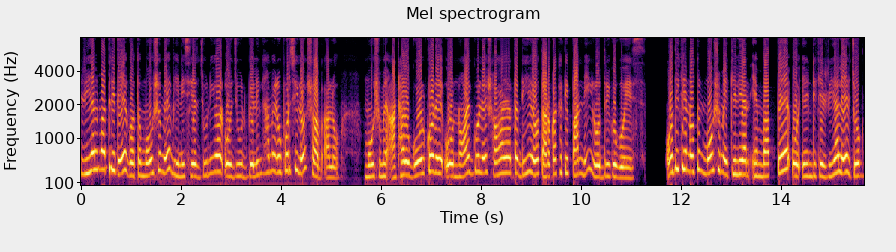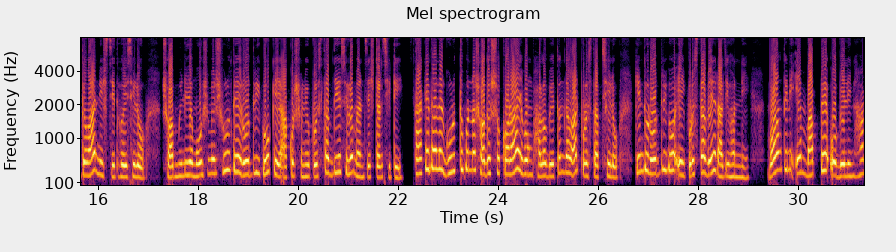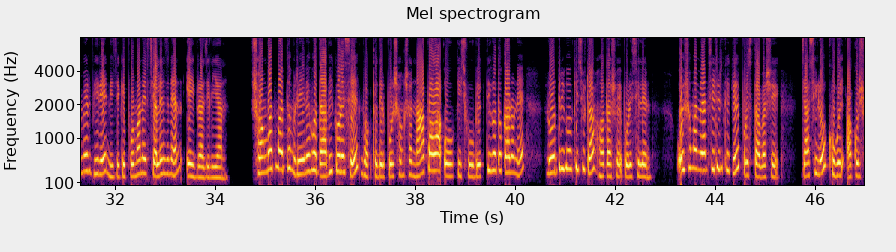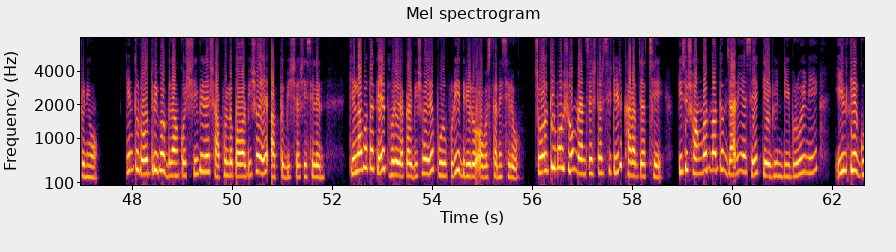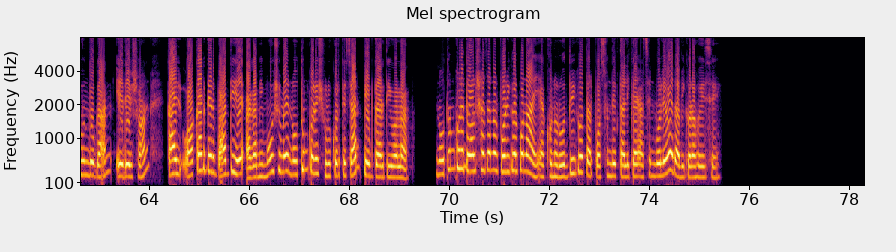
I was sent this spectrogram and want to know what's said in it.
Real মাদ্রিদে গত মৌসুমে ভিনিসিয়াস জুনিয়র ও জুট বেলিংহামের উপর ছিল সব আলো। মৌসুমে আঠারো গোল করে ও নয় গোলে সহায়তা দিয়েও তারকাখ্যাতি পাননি রদ্রিগো গোয়েস। ওদিকে নতুন মৌসুমে কিলিয়ান এমবাপ্পে ও এন্ডিকের রিয়ালে যোগ দেওয়া নিশ্চিত হয়েছিল। সব মিলিয়ে মৌসুমের শুরুতে রদ্রিগোকে আকর্ষণীয় প্রস্তাব দিয়েছিল ম্যানচেস্টার সিটি। তাকে দলের গুরুত্বপূর্ণ সদস্য করা এবং ভালো বেতন দেওয়ার প্রস্তাব ছিল, কিন্তু রদ্রিগো এই প্রস্তাবে রাজি হননি। বরং তিনি এম বাপ্পে ও বেলিংহামের ভিড়ে নিজেকে প্রমাণের চ্যালেঞ্জ নেন এই ব্রাজিলিয়ান। সংবাদ মাধ্যম রেনেভো দাবি করেছে, ভক্তদের প্রশংসা না পাওয়া ও কিছু ব্যক্তিগত কারণে রদ্রিগো কিছুটা হতাশ হয়ে পড়েছিলেন। ওই সময় ম্যান সিটির থেকে প্রস্তাব আসে, যা ছিল খুবই আকর্ষণীয়। কিন্তু রদ্রিগো ব্লাঙ্কো শিবিরে সাফল্য পাওয়ার বিষয়ে আত্মবিশ্বাসী ছিলেন। কেলাবো তাকে ধরে রাখার বিষয়ে পুরোপুরি দৃঢ় অবস্থানে ছিল। চলতি মৌসুম ম্যানচেস্টার সিটির খারাপ যাচ্ছে। কিছু সংবাদ মাধ্যম জানিয়েছে, কেভিন ডিব্রুইনি ইলকে গুন্দোগান এদেরসন কাইল ওয়াকারদের বাদ দিয়ে আগামী মৌসুমে নতুন করে শুরু করতে চান পেপ গার্দিওয়ালা। নতুন করে দল সাজানোর পরিকল্পনায় এখনও রদ্রিগো তার পছন্দের তালিকায় আছেন বলেও দাবি করা হয়েছে।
